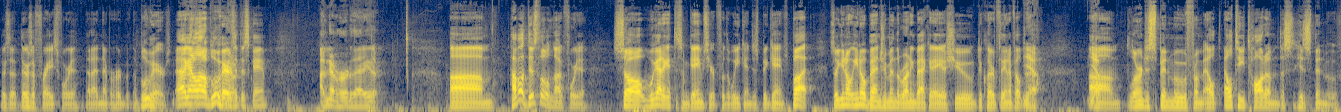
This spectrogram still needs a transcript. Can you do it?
there's a there's a phrase for you that I'd never heard, but the blue hairs. I got a lot of blue hairs no. at this game. I've never heard of that either. Um, how about this little nug for you? So we got to get to some games here for the weekend, just big games. But so you know, Eno Benjamin, the running back at ASU, declared for the NFL draft. Yeah. Yep. Um, learned his spin move from L- LT. Taught him the, his spin move.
